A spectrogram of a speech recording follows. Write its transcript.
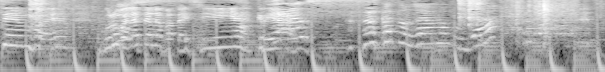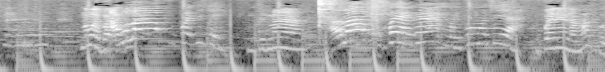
chem bai guru bai tele batai si ya kriya Các tụi ra mà phụ giá no mai ba phụ phải đi gì ti ma lo phụ phải ra Mày có mà gì à hu pai ne na ma ko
